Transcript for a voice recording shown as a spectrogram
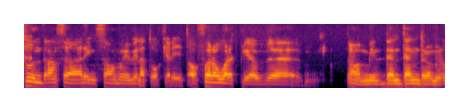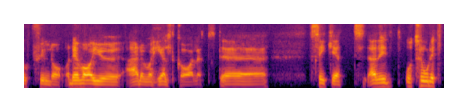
tundrans öring så har man ju velat åka dit. Och förra året blev eh, ja, min, den, den drömmen uppfylld. Då. Och det var ju ja, det var helt galet. Det, sicket, ja, det är ett otroligt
